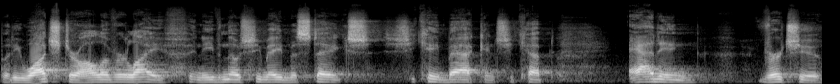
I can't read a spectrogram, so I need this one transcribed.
But he watched her all of her life, and even though she made mistakes, she came back and she kept adding virtue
